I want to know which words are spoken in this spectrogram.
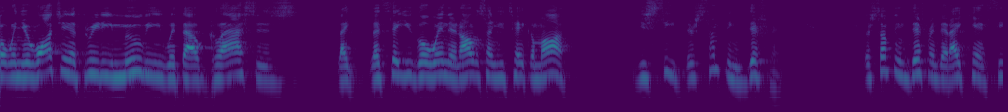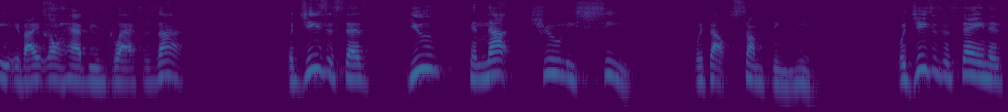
But when you're watching a 3D movie without glasses, like let's say you go in there and all of a sudden you take them off, you see there's something different. There's something different that I can't see if I don't have these glasses on. But Jesus says, You cannot truly see without something new. What Jesus is saying is,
